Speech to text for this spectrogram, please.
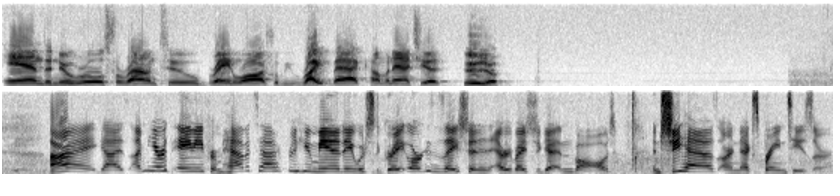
and the new rules for round two. Brainwash will be right back, coming at you. See ya. All right, guys, I'm here with Amy from Habitat for Humanity, which is a great organization and everybody should get involved. And she has our next brain teaser.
